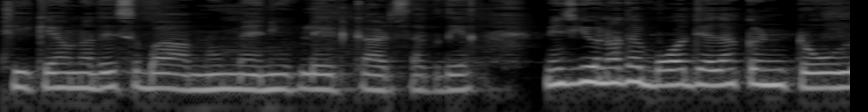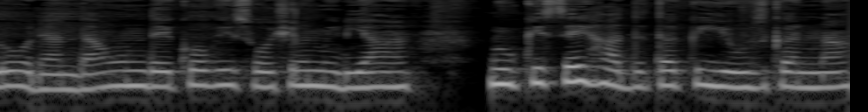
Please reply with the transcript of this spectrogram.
ਠੀਕ ਹੈ, ਉਹਨਾਂ ਦੇ ਸੁਭਾਅ ਨੂੰ ਮੈਨੂਪਲੇਟ ਕਰ ਸਕਦੇ ਆ। ਮੀਨਸ ਕਿ ਉਹਨਾਂ ਦਾ ਬਹੁਤ ਜ਼ਿਆਦਾ ਕੰਟਰੋਲ ਹੋ ਜਾਂਦਾ। ਹੁਣ ਦੇਖੋ ਕਿ ਸੋਸ਼ਲ ਮੀਡੀਆ ਨੂੰ ਕਿਸੇ ਹੱਦ ਤੱਕ ਯੂਜ਼ ਕਰਨਾ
